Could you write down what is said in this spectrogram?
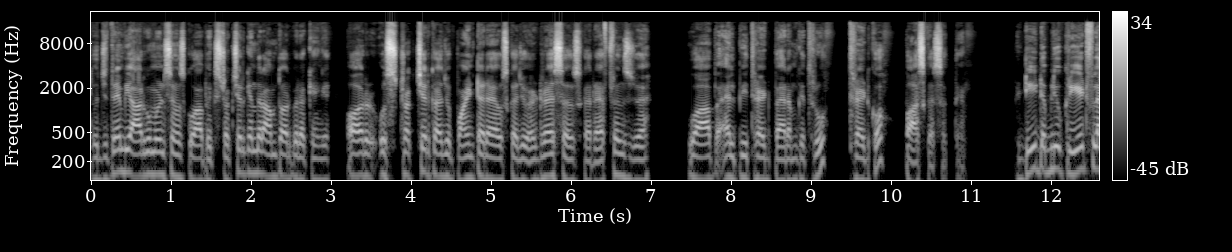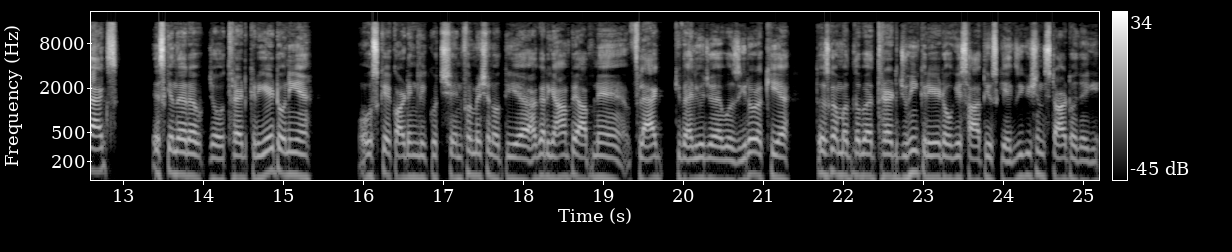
तो जितने भी आर्गूमेंट्स हैं उसको आप एक स्ट्रक्चर के अंदर आमतौर पर रखेंगे और उस स्ट्रक्चर का जो पॉइंटर है, उसका जो एड्रेस है, उसका रेफरेंस जो है, वो आप एल पी थ्रेड पैरम के थ्रू थ्रेड को पास कर सकते हैं। डी डब्ल्यू क्रिएट फ्लैग्स इसके अंदर जो थ्रेड क्रिएट होनी है, उसके अकॉर्डिंगली कुछ इन्फॉर्मेशन होती है। अगर यहाँ पे आपने फ्लैग की वैल्यू जो है वो ज़ीरो रखी है तो इसका मतलब है थ्रेड जो ही क्रिएट होगी, साथ ही उसकी एग्जीक्यूशन स्टार्ट हो जाएगी।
